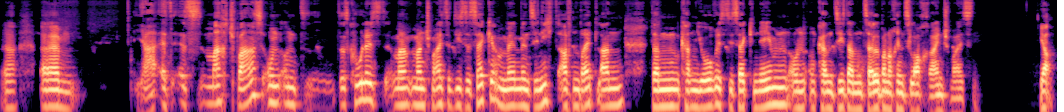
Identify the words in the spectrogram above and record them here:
Ja, ähm, ja es, es macht Spaß und, und das Coole ist, man, man schmeißt ja diese Säcke und wenn, wenn sie nicht auf dem Brett landen, dann kann Joris die Säcke nehmen und, und kann sie dann selber noch ins Loch reinschmeißen. Ja.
